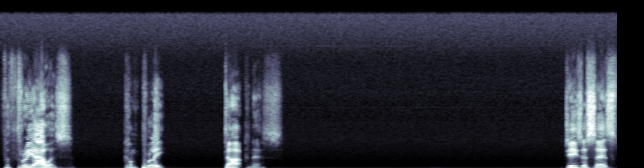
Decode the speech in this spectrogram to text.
For three hours, complete darkness. Jesus says,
